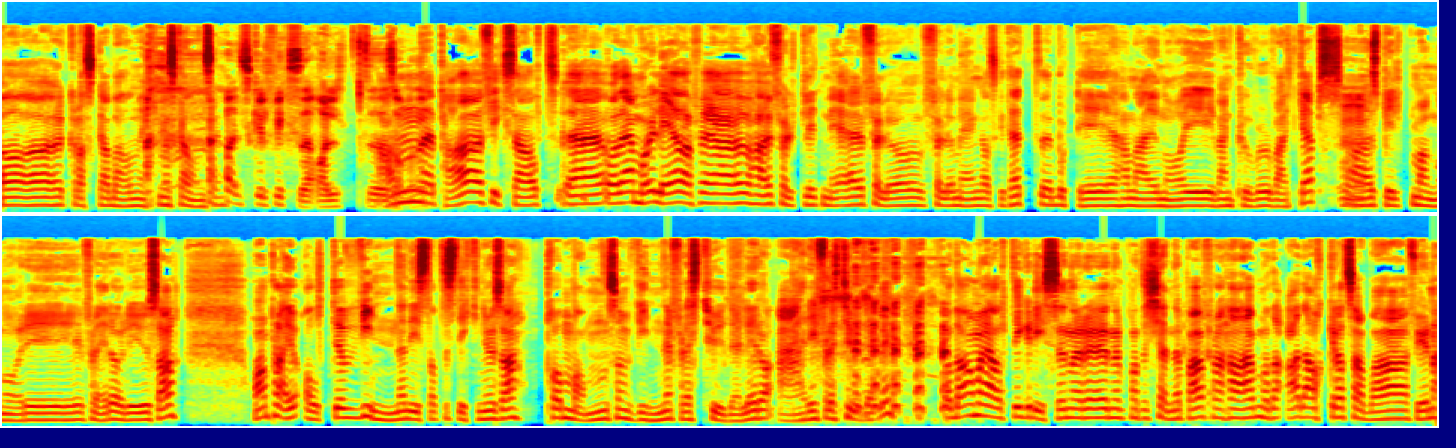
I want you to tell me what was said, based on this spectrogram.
og klaska ballen vekk med skallen sin. Han skulle fikse alt eh, Han sammen. Pa fiksa alt. Eh, Og jeg må jo le, da, for jeg har jo fulgt litt med, jeg følger følger med en ganske tett. eh, Borti, han er jo nå i Vancouver Whitecaps, han har jo spilt mange år i, flere år i USA. Og han pleier jo alltid å vinne de statistikkene i USA på mannen som vinner flest huddeler og er i flest huddeler. Og da må jeg alltid glise når jeg på en måte kjenner på, for han er, på en måte, det er akkurat samme fyren.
